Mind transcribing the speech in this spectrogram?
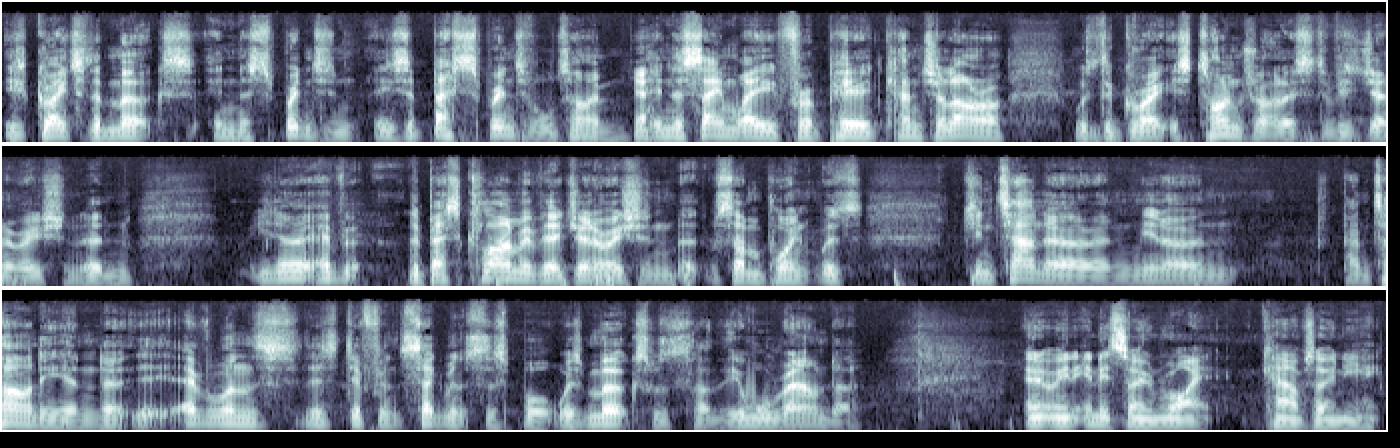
he's greater than Merckx in the sprinting. He's the best sprinter of all time. Yeah. In the same way, for a period, Cancellara was the greatest time trialist of his generation, and you know, every, the best climber of their generation at some point was Quintana, and you know, and Pantani, and uh, everyone's there's different segments of the sport. Whereas Merckx was uh, the all rounder. I mean, in its own right, Cav's only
